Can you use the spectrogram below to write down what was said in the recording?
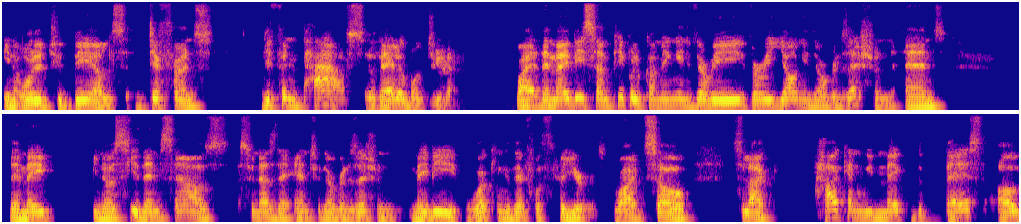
in mm-hmm. order to build different different paths available to yeah. them right? There may be some people coming in very very young in the organization and they may you know see themselves as soon as they enter the organization maybe working there for three years right so it's like how can we make the best of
